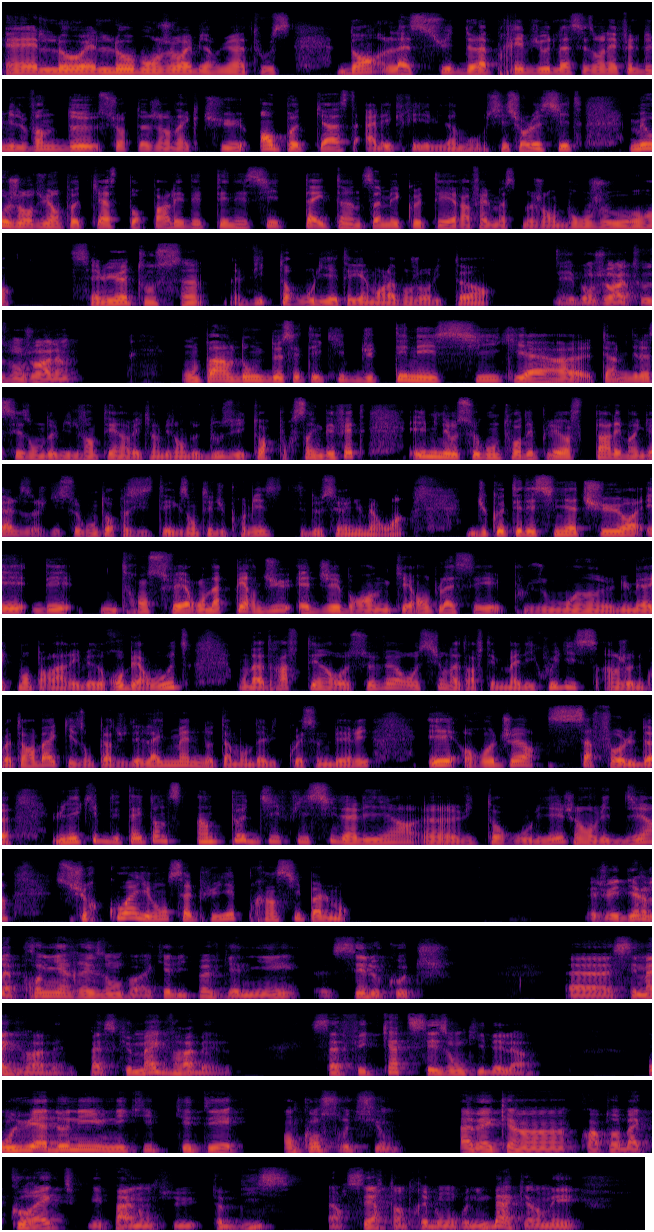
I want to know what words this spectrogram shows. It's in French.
Hello, hello, bonjour et bienvenue à tous dans la suite de la preview de la saison NFL 2022 sur Touchdown Actu en podcast, à l'écrit évidemment aussi sur le site, mais aujourd'hui en podcast pour parler des Tennessee Titans. À mes côtés, Raphaël Masmejean, bonjour. Salut à tous. Victor Roulier est également là, bonjour Victor. Et bonjour à tous, bonjour Alain. On parle donc de cette équipe du Tennessee qui a terminé la saison 2021 avec un bilan de 12 victoires pour 5 défaites, éliminé au second tour des playoffs par les Bengals. Je dis second tour parce qu'ils étaient exemptés du premier, c'était de série numéro 1. Du côté des signatures et des transferts, on a perdu Edge Brown qui est remplacé plus ou moins euh, numériquement par l'arrivée de Robert Woods. On a drafté un receveur aussi, on a drafté Malik Willis, un jeune quarterback. Ils ont perdu des linemen, notamment David Quessenberry et Roger Saffold. Une équipe des Titans un peu difficile à lire, euh, Victor Roulier, j'ai envie de dire. Sur quoi ils vont s'appuyer principalement? Je vais dire la première raison pour laquelle ils peuvent gagner, euh, c'est le coach. Euh, c'est Mike Vrabel. Parce que Mike Vrabel, ça fait quatre saisons qu'il est là. On lui a donné une équipe qui était en construction, avec un quarterback correct, mais pas non plus top 10. Alors certes, un très bon running back, hein, mais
